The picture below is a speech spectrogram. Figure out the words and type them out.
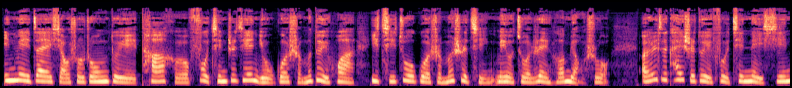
因为在小说中对他和父亲之间有过什么对话，一起做过什么事情，没有做任何描述。儿子开始对父亲内心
